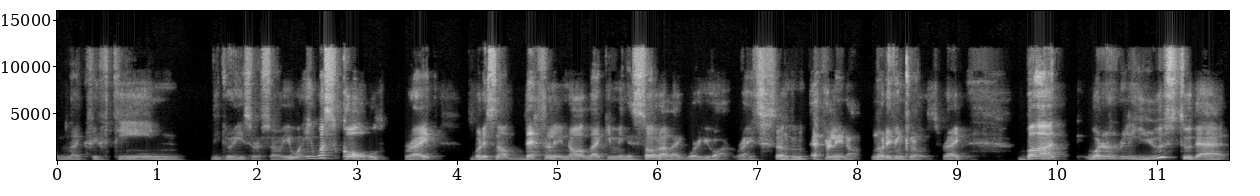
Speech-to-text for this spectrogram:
like 15 degrees or so. It, it was cold, right? But it's not definitely not like in Minnesota, like where you are, right? So mm-hmm. definitely not, not even close, right? but we're not really used to that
